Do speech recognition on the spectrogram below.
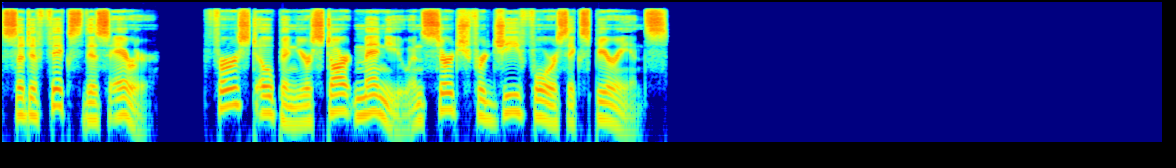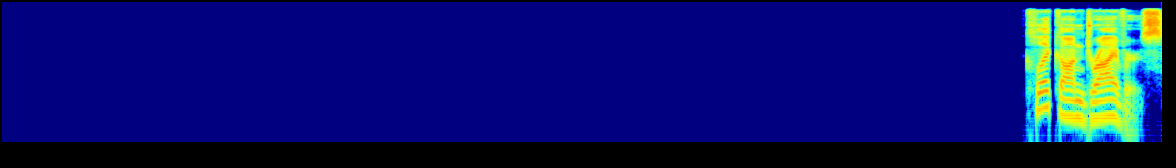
So to fix this error, first open your Start menu and search for GeForce Experience. Click on Drivers.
